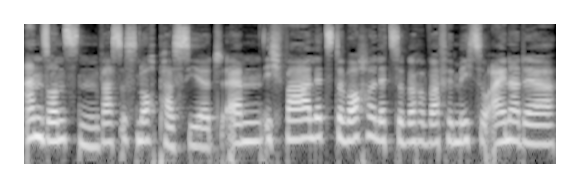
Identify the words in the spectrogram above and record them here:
Ansonsten, was ist noch passiert? Ähm, ich war letzte Woche, letzte Woche war für mich so einer der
